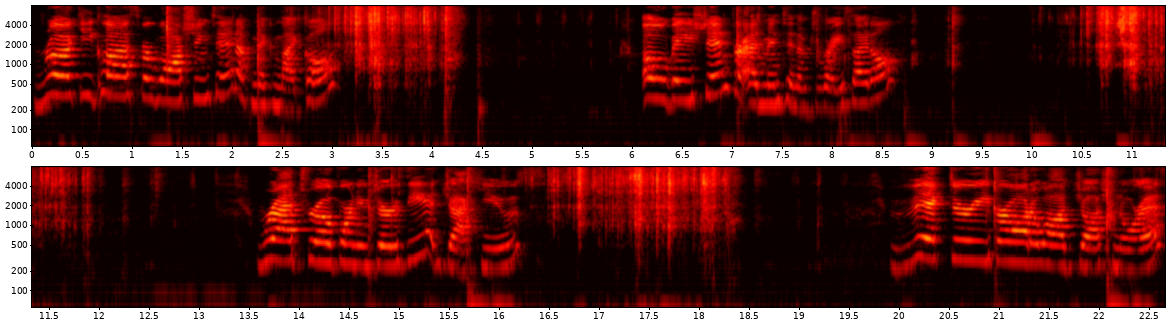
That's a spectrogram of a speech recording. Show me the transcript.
Rookie class for Washington of McMichael. Ovation for Edmonton of Draisaitl. Retro for New Jersey, at Jack Hughes. Victory for Ottawa, Josh Norris.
